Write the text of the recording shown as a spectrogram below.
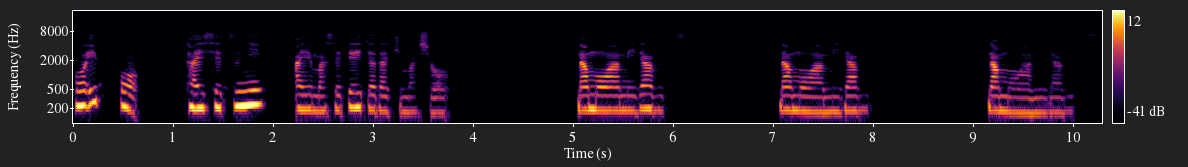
歩一歩大切に歩ませていただきましょう。ナモ阿弥陀仏。ナモ阿弥陀仏。ナモ阿弥陀仏。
